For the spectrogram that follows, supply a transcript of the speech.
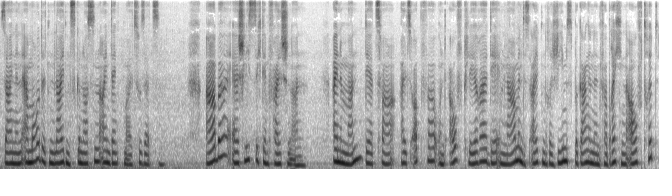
seinen ermordeten Leidensgenossen ein Denkmal zu setzen. Aber er schließt sich dem Falschen an. Einem Mann, der zwar als Opfer und Aufklärer der im Namen des alten Regimes begangenen Verbrechen auftritt,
